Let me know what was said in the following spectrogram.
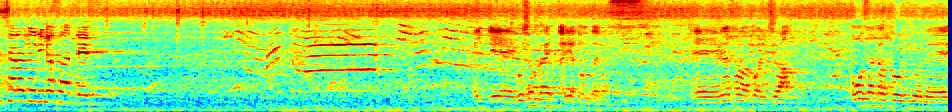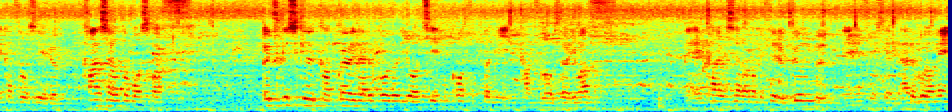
感謝の皆さんです。はい、えー、ご紹介ありがとうございます、えー、皆様こんにちは。大阪東京で活動している感謝と申します。美しくかっこよいなる踊りをチームコンセプトに活動しております、えー、感謝の見せる群舞、えー、そしてなるほどめ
